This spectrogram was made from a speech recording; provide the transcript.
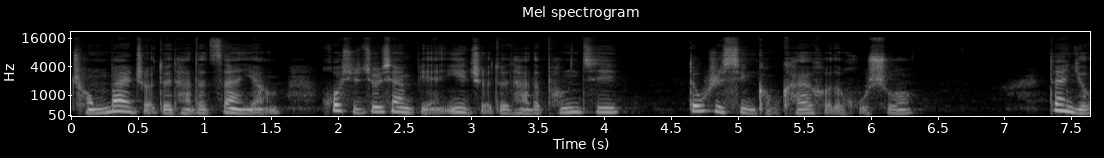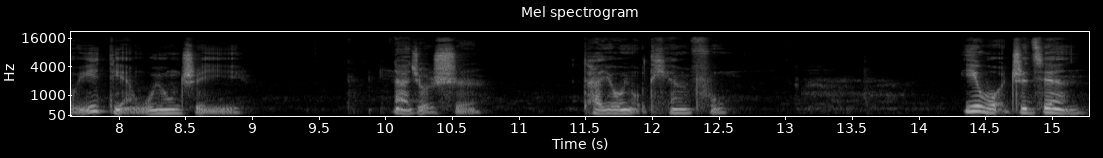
崇拜者对他的赞扬，或许就像贬义者对他的抨击，都是信口开河的胡说。但有一点毋庸置疑，那就是他拥有天赋。依我之见，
